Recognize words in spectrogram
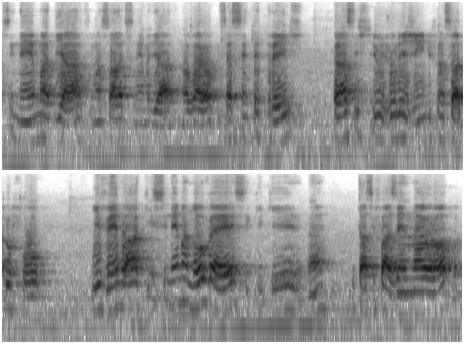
cinema de arte, uma sala de cinema de arte em Nova York, em 63, para assistir o Jules Jean de François Truffaut. E vendo ah, que cinema novo é esse? Que está se fazendo na Europa,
